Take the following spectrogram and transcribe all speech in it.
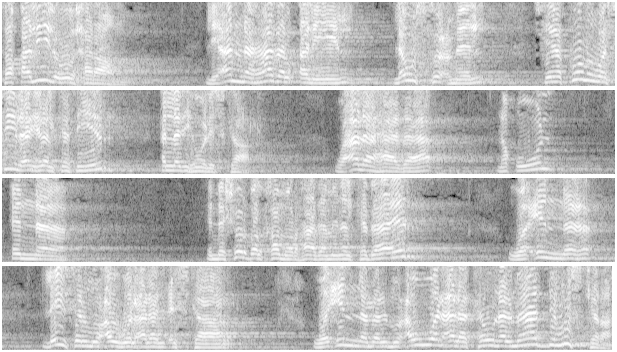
فقليله حرام. لأن هذا القليل لو استعمل سيكون وسيلة إلى الكثير الذي هو الإسكار. وعلى هذا نقول إن إن شرب الخمر هذا من الكبائر وإن ليس المعول على الإسكار وإنما المعول على كون المادة مسكرة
